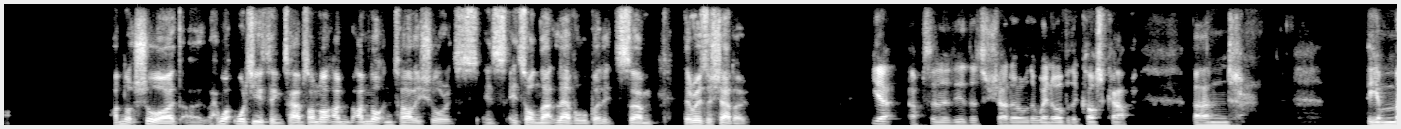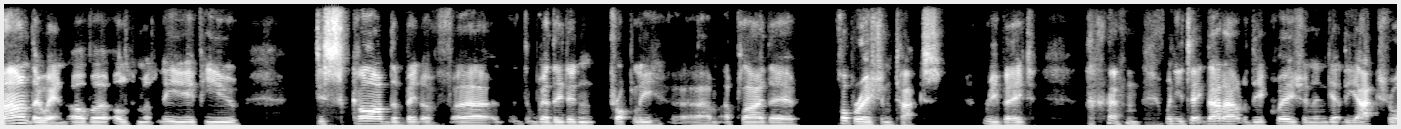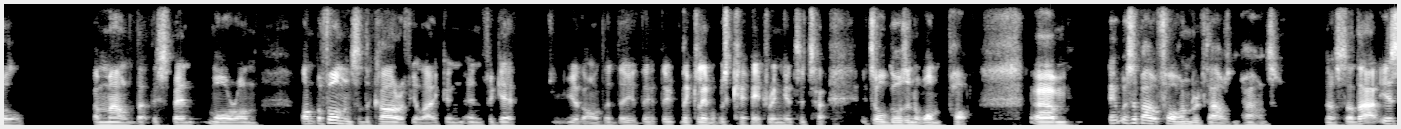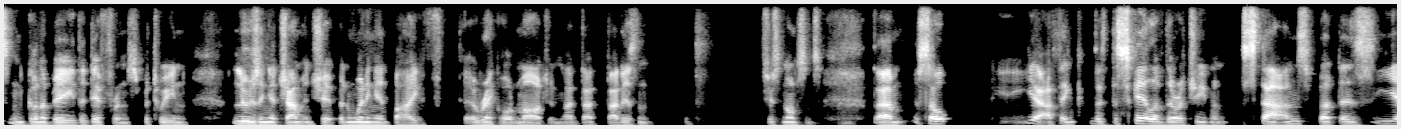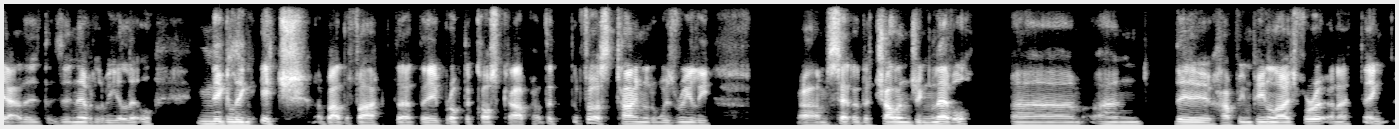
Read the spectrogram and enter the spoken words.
I'm not sure. I, I, what, what do you think, Tabs? I'm not. I'm, I'm not entirely sure it's it's it's on that level, but it's um there is a shadow. Yeah, absolutely. There's a shadow. They went over the cost cap, and the amount they went over ultimately, if you discard the bit of uh, where they didn't properly um, apply their corporation tax rebate, when you take that out of the equation and get the actual amount that they spent more on on performance of the car, if you like, and, and forget you know that they, they they claim it was catering. It's it's it all goes into one pot. Um, it was about four hundred thousand pounds. So that isn't going to be the difference between losing a championship and winning it by a record margin. That that that isn't it's just nonsense. Mm. Um, so yeah, I think the, the scale of their achievement stands, but there's yeah, there's, there's inevitably a little niggling itch about the fact that they broke the cost cap the, the first time that it was really um, set at a challenging level, um, and they have been penalised for it. And I think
